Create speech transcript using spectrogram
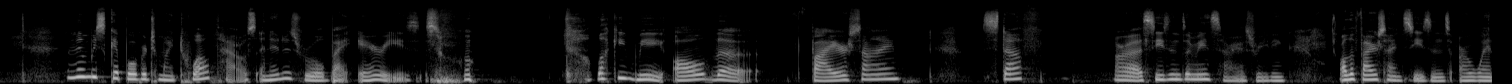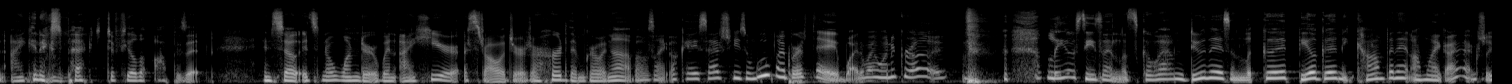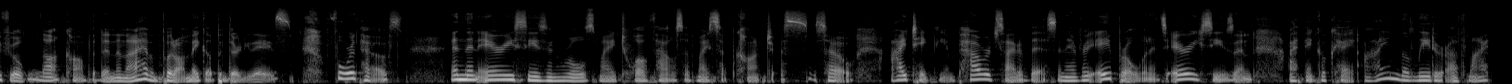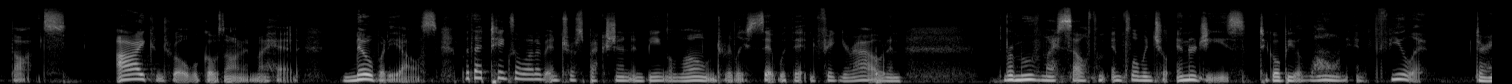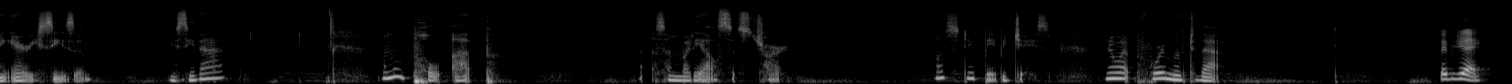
And then we skip over to my 12th house, and it is ruled by Aries. So Lucky me, all the fire sign stuff or uh, seasons, I mean, sorry, I was reading. All the fire sign seasons are when I can expect to feel the opposite. And so it's no wonder when I hear astrologers or heard them growing up, I was like, okay, Sag season, woo, my birthday. Why do I want to cry? Leo season, let's go out and do this and look good, feel good, be confident. I'm like, I actually feel not confident and I haven't put on makeup in 30 days. Fourth house. And then Aries season rules my 12th house of my subconscious. So I take the empowered side of this. And every April, when it's Aries season, I think, okay, I am the leader of my thoughts. I control what goes on in my head, nobody else. But that takes a lot of introspection and being alone to really sit with it and figure out and remove myself from influential energies to go be alone and feel it during Aries season. You see that? Let me pull up somebody else's chart. Let's do Baby J's. You know what? Before we move to that, Baby J,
